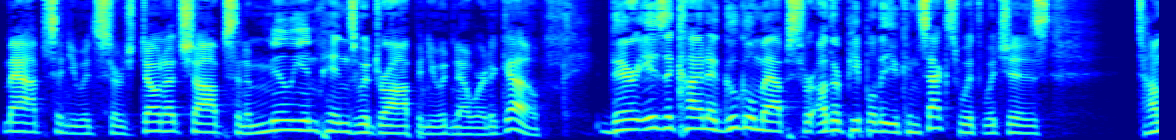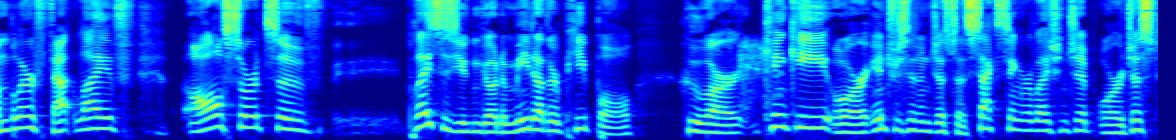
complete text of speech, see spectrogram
Maps and you would search donut shops, and a million pins would drop, and you would know where to go. There is a kind of Google Maps for other people that you can sex with, which is Tumblr, FetLife, all sorts of places you can go to meet other people who are kinky or interested in just a sexting relationship or just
